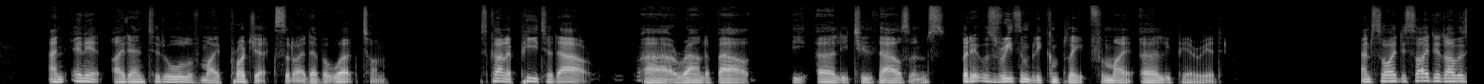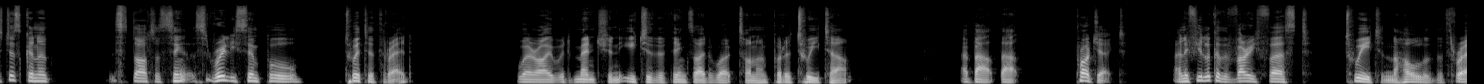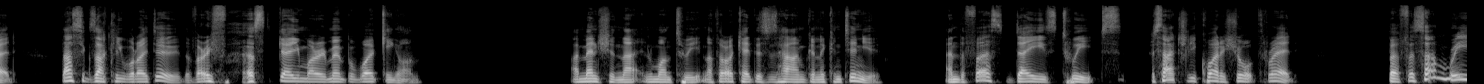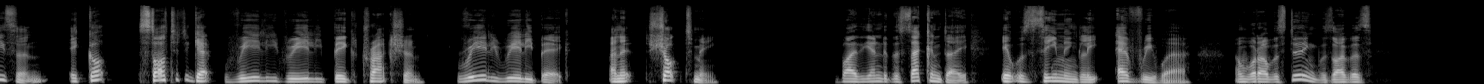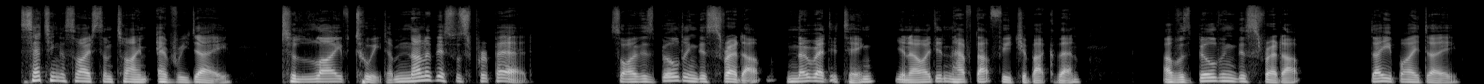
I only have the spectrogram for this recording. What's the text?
And in it, I'd entered all of my projects that I'd ever worked on. It's kind of petered out uh, around about the early 2000s, but it was reasonably complete for my early period. And so I decided I was just going to start a really simple Twitter thread where I would mention each of the things I'd worked on and put a tweet out about that project. And if you look at the very first tweet in the whole of the thread, that's exactly what I do. The very first game I remember working on. I mentioned that in one tweet and I thought, okay, this is how I'm going to continue. And the first day's tweets, it's actually quite a short thread. But for some reason, it got started to get really, really big traction, really, really big. And it shocked me. By the end of the second day, it was seemingly everywhere. And what I was doing was I was setting aside some time every day to live tweet. I mean, none of this was prepared. So I was building this thread up, no editing. You know, I didn't have that feature back then. I was building this thread up day by day,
